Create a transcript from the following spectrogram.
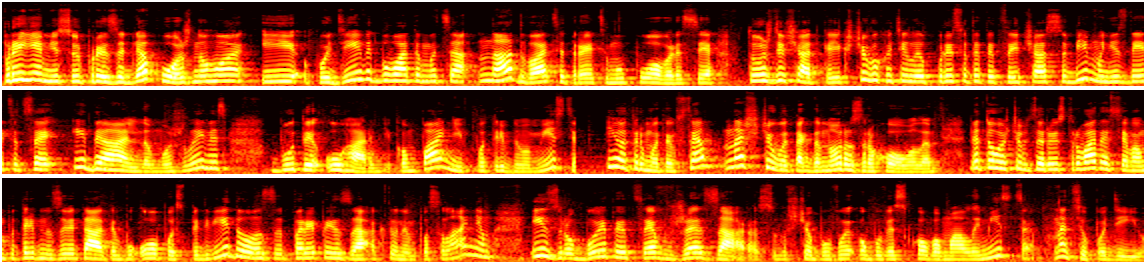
приємні сюрпризи для кожного. І події відбуватимуться на 23-му поверсі. Тож, дівчатка, якщо ви хотіли присвятити цей час собі, мені здається, це ідеальна можливість бути у гарній компанії в потрібному місці і отримати все, на що ви так давно розраховували. Для того щоб зареєструватися, вам потрібно завітати в опис під відео, перейти за активним посиланням і зробити це вже зараз, щоб ви обов'язково мали місце на цю подію.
